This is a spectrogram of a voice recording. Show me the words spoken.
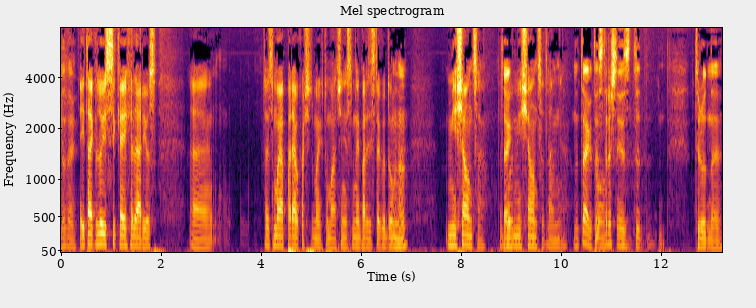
no tak. I tak Louis C.K. Hilarious e, to jest moja perełka wśród moich tłumaczeń, jestem najbardziej z tego dumny. Mhm. Miesiące. To Tak. były miesiące dla mnie. No tak, to Bo- strasznie jest trudne.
